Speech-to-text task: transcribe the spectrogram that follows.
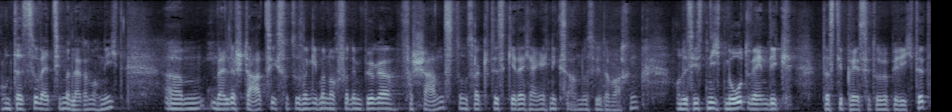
Und das so weit sind wir leider noch nicht ähm, weil der Staat sich sozusagen immer noch vor dem Bürger verschanzt und sagt, das geht euch eigentlich nichts an, was wir da machen. Und es ist nicht notwendig, dass die Presse darüber berichtet.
